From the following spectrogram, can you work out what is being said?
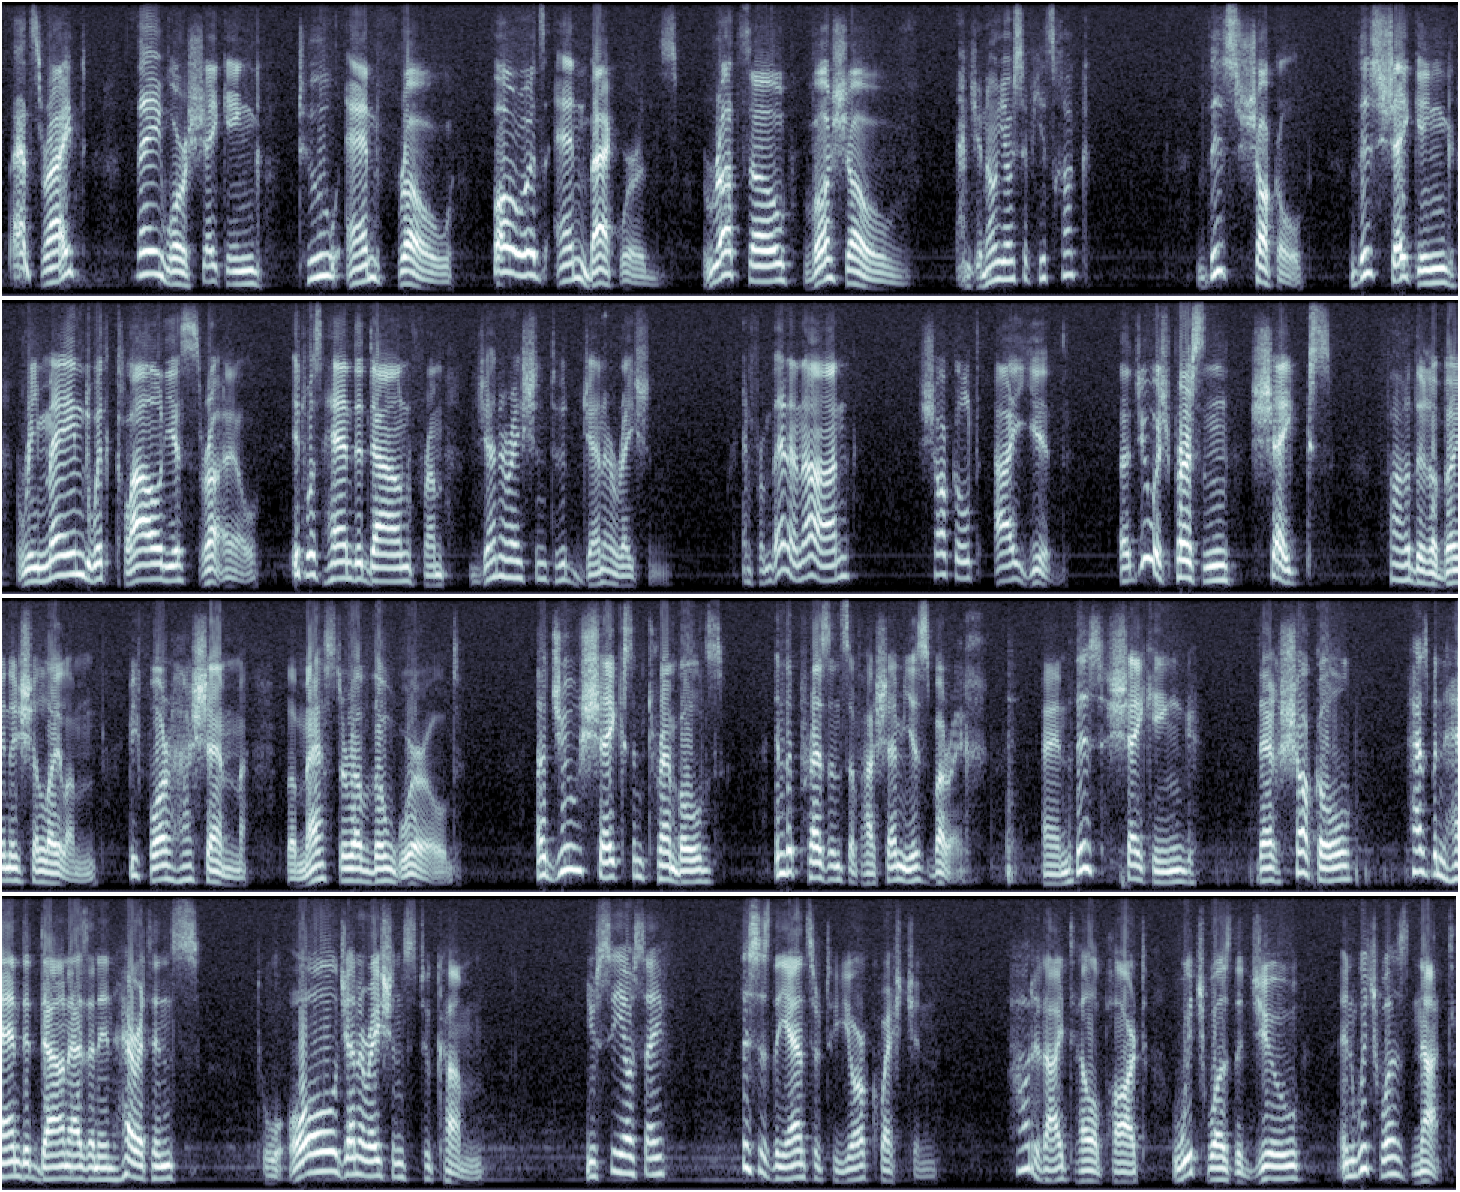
That's right. They were shaking to and fro, forwards and backwards. Rotzo voshov. And you know, Yosef Yitzchak? This shokel this shaking remained with Klal Yisrael. It was handed down from generation to generation. And from then on, shokelt a yid. A Jewish person shakes for the Ribono Shel Olam before Hashem, the Master of the world. A Jew shakes and trembles in the presence of Hashem Yisbarech. And this shaking, der shokel, has been handed down as an inheritance to all generations to come. You see, Yosef, this is the answer to your question. How did I tell apart which was the Jew and which was not?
